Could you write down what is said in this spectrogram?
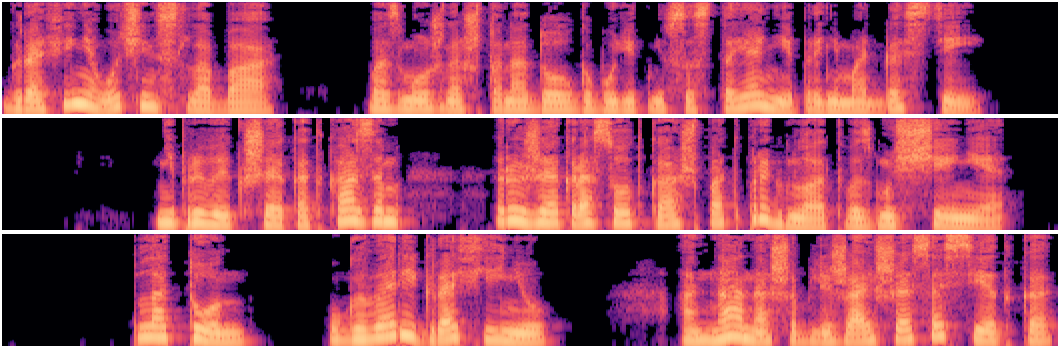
Графиня очень слаба, Возможно, что она долго будет не в состоянии принимать гостей. Не привыкшая к отказам, рыжая красотка аж подпрыгнула от возмущения. Платон, уговори графиню. Она наша ближайшая соседка.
